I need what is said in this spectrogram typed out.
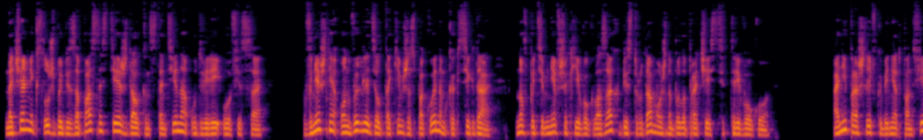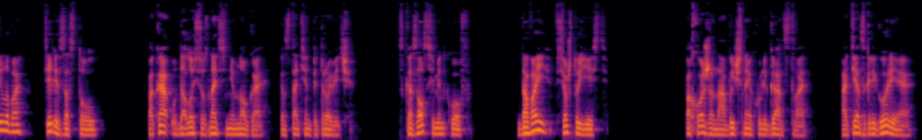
Начальник службы безопасности ждал Константина у дверей офиса. Внешне он выглядел таким же спокойным, как всегда, но в потемневших его глазах без труда можно было прочесть тревогу. Они прошли в кабинет Панфилова, сели за стол. «Пока удалось узнать немного, Константин Петрович», — сказал Семенков. «Давай все, что есть». «Похоже на обычное хулиганство. Отец Григория...»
